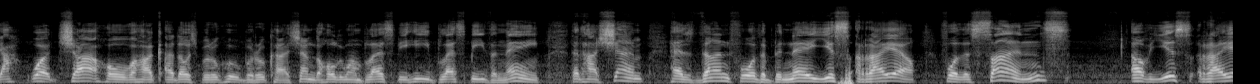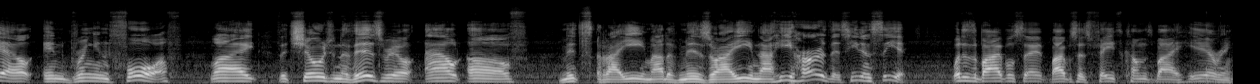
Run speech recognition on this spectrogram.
Yahweh, Jehovah, HaKadosh, Baruch Hu, Baruch Hashem, the Holy One, blessed be He, blessed be the name that Hashem has done for the B'nai Yisrael, for the sons of Yisrael in bringing forth, right, the children of Israel out of Mitzrayim, out of Mizraim. Now he heard this, he didn't see it. What does the Bible say? The Bible says faith comes by hearing,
